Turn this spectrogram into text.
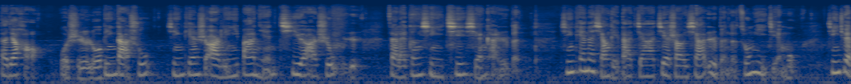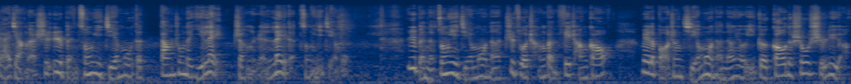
大家好，我是罗宾大叔。今天是二零一八年七月二十五日，再来更新一期闲侃日本。今天呢，想给大家介绍一下日本的综艺节目。精确来讲呢，是日本综艺节目的当中的一类整人类的综艺节目。日本的综艺节目呢，制作成本非常高，为了保证节目呢能有一个高的收视率啊。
